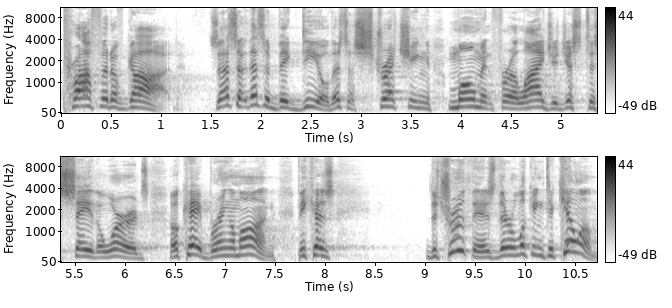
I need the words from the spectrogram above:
prophet of God. So that's a, that's a big deal. That's a stretching moment for Elijah just to say the words, okay, bring them on. Because the truth is, they're looking to kill him.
